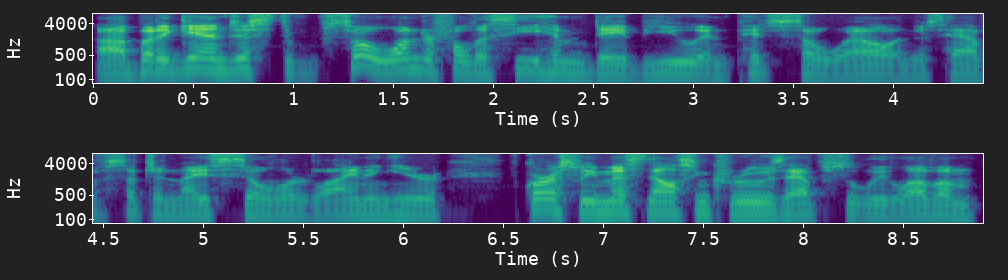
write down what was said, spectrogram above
Uh, but again, just so wonderful to see him debut and pitch so well and just have such a nice silver lining here. Of course, we miss Nelson Cruz, absolutely love him.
